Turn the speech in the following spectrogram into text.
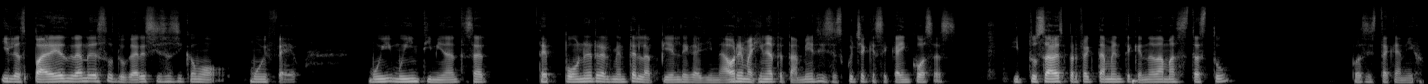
y, las paredes grandes de estos lugares sí es así como muy feo, muy, muy intimidante. O sea, te pone realmente la piel de gallina. Ahora imagínate también si se escucha que se caen cosas y tú sabes perfectamente que nada más estás tú, pues está canijo.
